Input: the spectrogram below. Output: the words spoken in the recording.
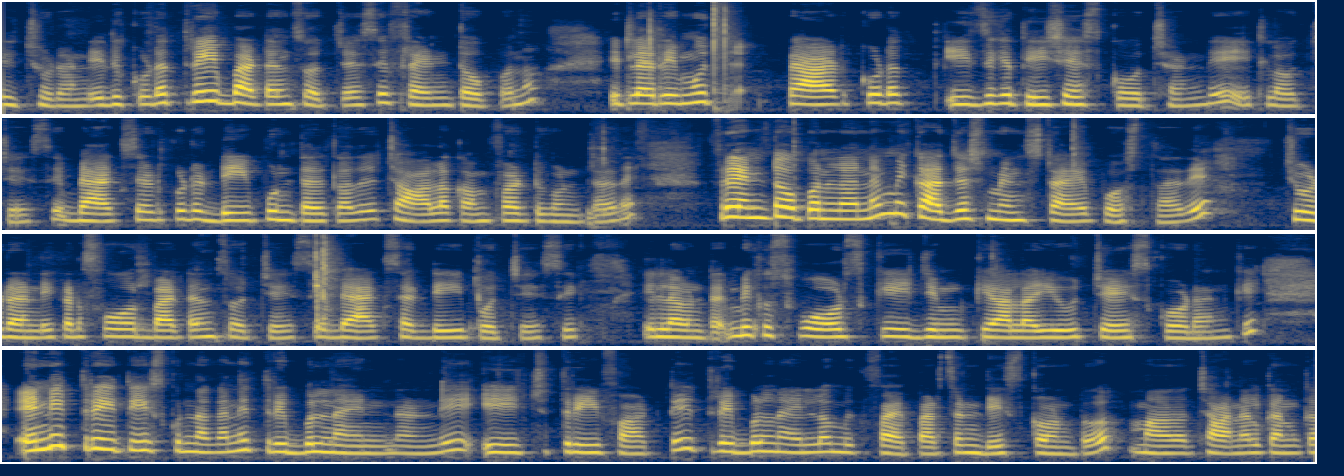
ఇది చూడండి. ఇది కూడా త్రీ బటన్స్ వచ్చేసి ఫ్రంట్ ఓపెన్. ఇట్లా రిమూవ్ ప్యాడ్ కూడా ఈజీగా తీసేసుకోవచ్చు అండి ఇట్లా వచ్చేసి బ్యాక్ సైడ్ కూడా డీప్ ఉంటుంది కదా చాలా కంఫర్ట్గా ఉంటుంది. ఫ్రంట్ ఓపెన్లోనే మీకు అడ్జస్ట్మెంట్స్ టైప్ వస్తుంది. చూడండి ఇక్కడ ఫోర్ బటన్స్ వచ్చేసి బ్యాక్ సైడ్ డీప్ వచ్చేసి ఇలా ఉంటుంది మీకు స్పోర్ట్స్కి జిమ్కి అలా యూజ్ చేసుకోవడానికి ఎనీ త్రీ తీసుకున్నా కానీ త్రిబుల్ నైన్ అండి. ఈచ్ త్రీ ఫార్టీ త్రిబుల్ నైన్లో మీకు ఫైవ్ పర్సెంట్ డిస్కౌంట్. మా ఛానల్ కనుక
